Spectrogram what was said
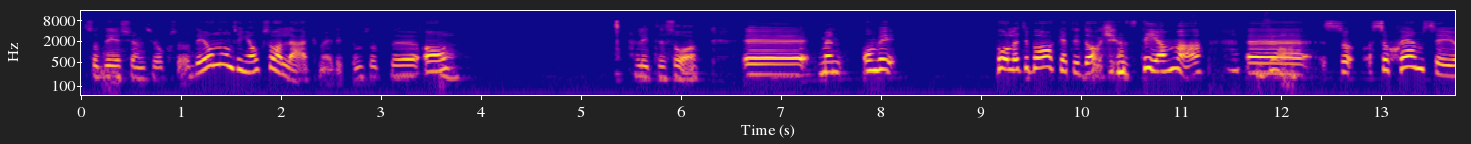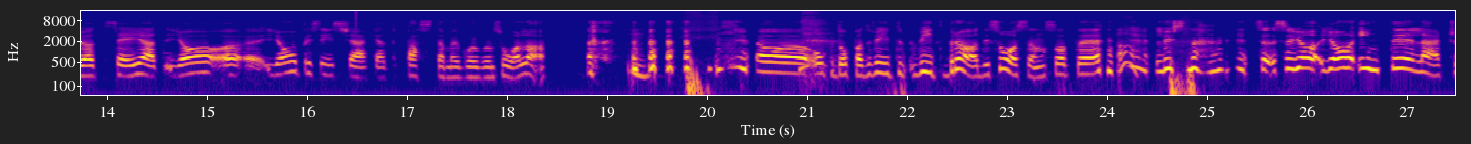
Så det känns ju också. Det är någonting jag också har lärt mig. Liksom. Så att, eh, ja. lite så. Eh, men om vi bolla tillbaka till dagens tema eh, ja. så, så skäms jag ju att säga att jag, eh, jag har precis käkat pasta med gorgonzola. Mm. och doppat vit, bröd i såsen. Så att eh, oh. lyssna. Så, så jag, jag har inte lärt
